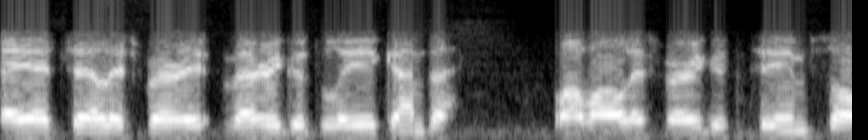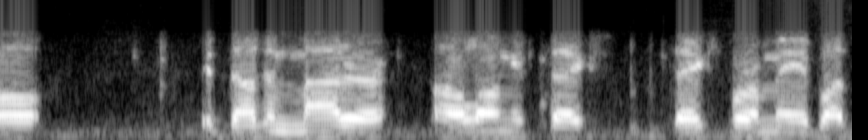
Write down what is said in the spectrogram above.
AHL is very very good league and uh, Laval is very good team so it doesn't matter how long it takes takes for me but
